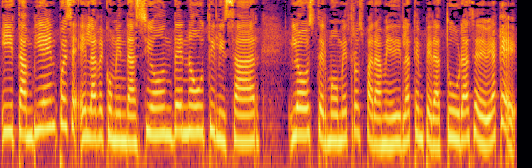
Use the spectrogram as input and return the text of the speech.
y también pues eh, la recomendación de no utilizar los termómetros para medir la temperatura se debe a qué?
